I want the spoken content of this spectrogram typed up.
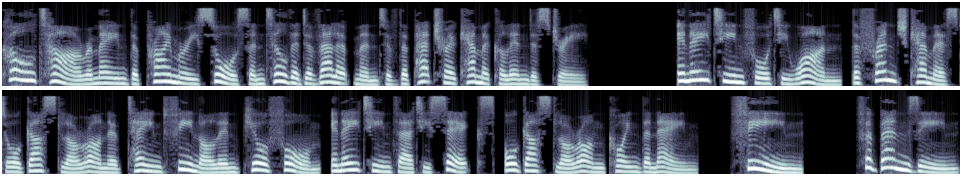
Coal tar remained the primary source until the development of the petrochemical industry. In 1841, the French chemist Auguste Laurent obtained phenol in pure form. In 1836, Auguste Laurent coined the name phen for benzene.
